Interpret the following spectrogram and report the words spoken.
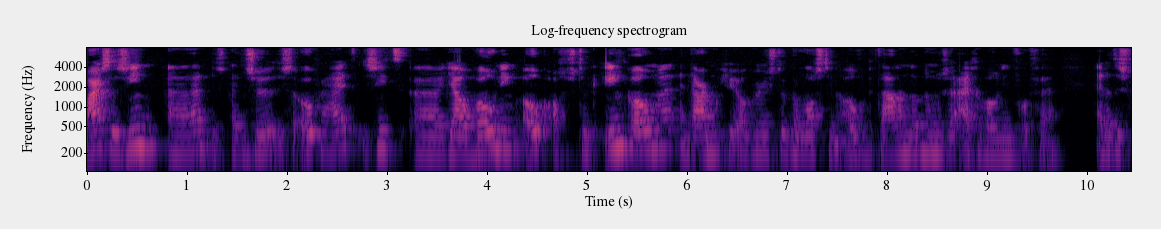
Maar ze zien, uh, dus, en ze, dus de overheid, ziet uh, jouw woning ook als een stuk inkomen. En daar moet je ook weer een stuk belasting over betalen. Dat noemen ze eigen woningforfait. En dat is 35%,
